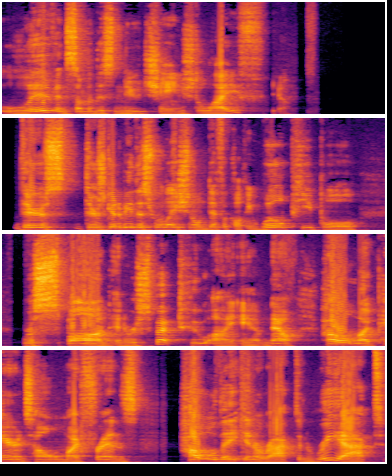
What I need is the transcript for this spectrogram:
live in some of this new changed life. Yeah. There's there's going to be this relational difficulty. Will people respond and respect who I am. Now, how will my parents, how will my friends, how will they interact and react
